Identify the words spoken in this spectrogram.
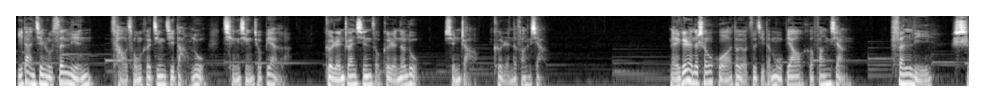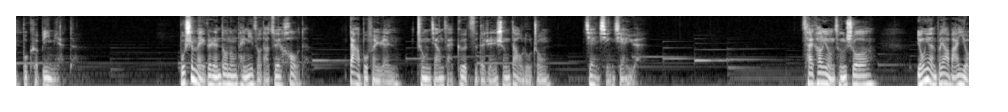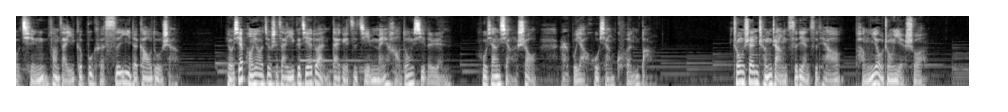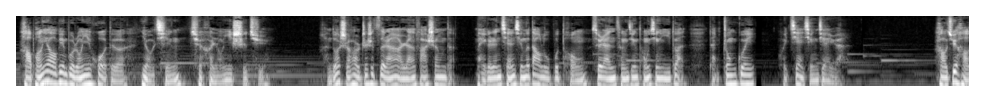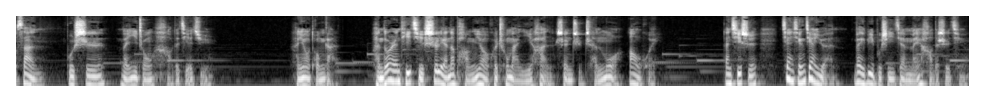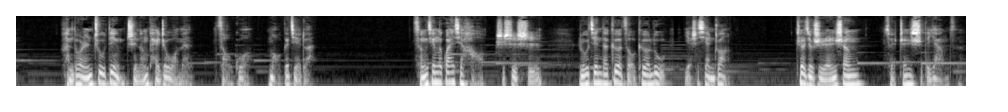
一旦进入森林，”草丛和荆棘挡路，情形就变了。个人专心走个人的路，寻找个人的方向。每个人的生活都有自己的目标和方向，分离是不可避免的。不是每个人都能陪你走到最后的，大部分人终将在各自的人生道路中渐行渐远。蔡康永曾说：“永远不要把友情放在一个不可思议的高度上。”有些朋友就是在一个阶段带给自己美好东西的人，互相享受，而不要互相捆绑。终身成长词典词条朋友中也说，好朋友并不容易获得，友情却很容易失去。很多时候这是自然而然发生的。每个人前行的道路不同，虽然曾经同行一段，但终归会渐行渐远。好聚好散，不失为一种好的结局。很有同感，很多人提起失联的朋友会充满遗憾，甚至沉默懊悔。但其实渐行渐远未必不是一件美好的事情，很多人注定只能陪着我们走过某个阶段。曾经的关系好是事实，如今的各走各路也是现状，这就是人生最真实的样子。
